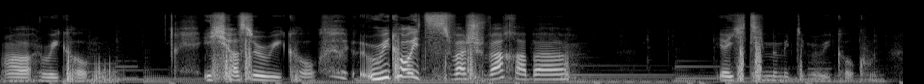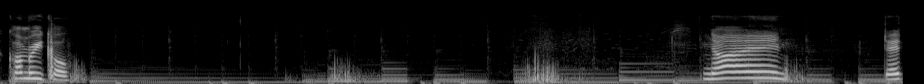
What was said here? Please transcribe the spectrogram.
Ah, oh, Rico. Ich hasse Rico. Rico ist zwar schwach, aber. Ja, ich teame mit dem Rico. Cool. Komm, Rico. Nein. Der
